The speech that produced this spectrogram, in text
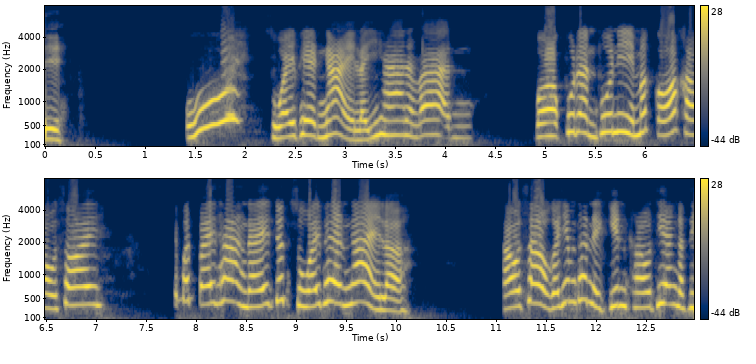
ดีโอ้ยสวยเพศง่ายละอีห่าน่ะว่าอันบอกผู้นั้นผู้นี้มาก่อเข่าซอยจะบัดไปทางใดจนสวยเพศง่ายล่ะเขาวเศร้าก็ยังบ่ท่านได้กินเขาวเที่ยงก็สิ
